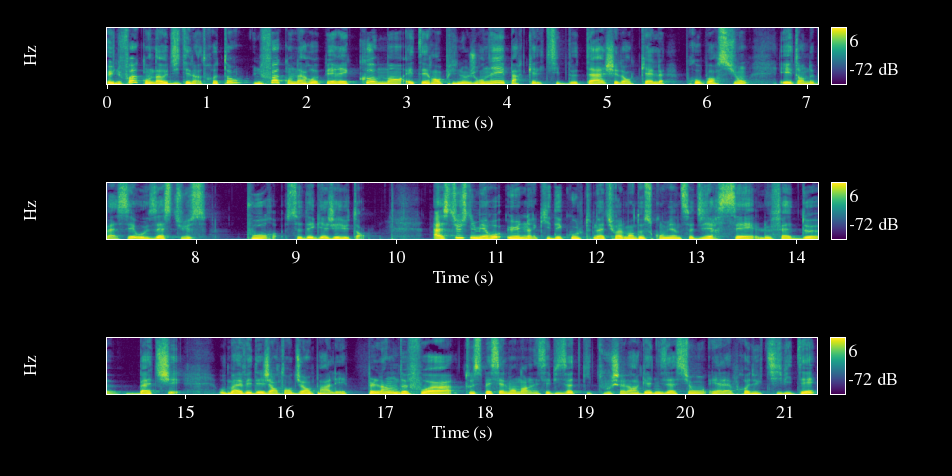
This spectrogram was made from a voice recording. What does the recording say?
une fois qu'on a audité notre temps, une fois qu'on a repéré comment étaient remplies nos journées, par quel type de tâches et dans quelle proportion, il est temps de passer aux astuces pour se dégager du temps. Astuce numéro 1, qui découle tout naturellement de ce qu'on vient de se dire, c'est le fait de batcher. Vous m'avez déjà entendu en parler plein de fois, tout spécialement dans les épisodes qui touchent à l'organisation et à la productivité,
